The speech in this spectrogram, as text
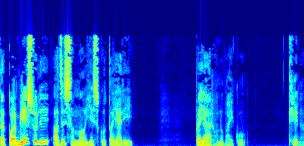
तर परमेश्वरले अझैसम्म यसको तयारी तयार हुनुभएको थिएन।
